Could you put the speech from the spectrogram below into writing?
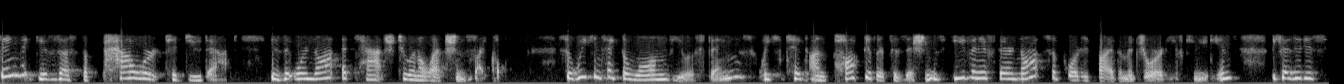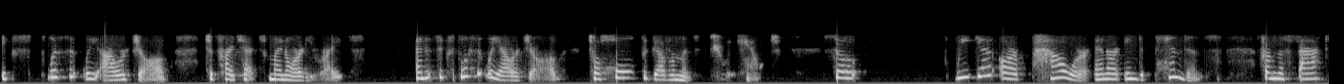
thing that gives us the power to do that is that we're not attached to an election cycle. So we can take the long view of things. We can take unpopular positions, even if they're not supported by the majority of Canadians, because it is explicitly our job to protect minority rights. And it's explicitly our job to hold the government to account. So we get our power and our independence from the fact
